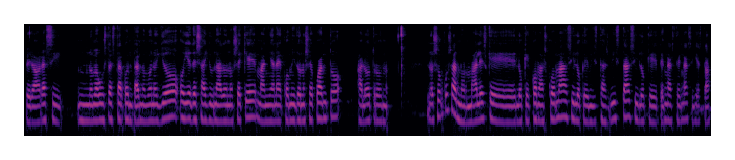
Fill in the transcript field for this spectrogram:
pero ahora sí, no me gusta estar contando, bueno, yo hoy he desayunado no sé qué, mañana he comido no sé cuánto, al otro. No son cosas normales que lo que comas comas y lo que vistas vistas y lo que tengas tengas y ya está.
